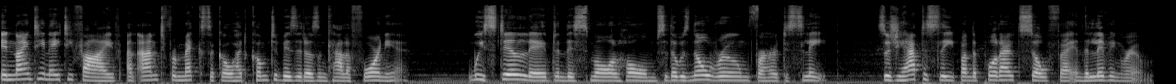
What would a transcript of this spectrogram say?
In 1985, an aunt from Mexico had come to visit us in California. We still lived in this small home, so there was no room for her to sleep, so she had to sleep on the pull out sofa in the living room.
